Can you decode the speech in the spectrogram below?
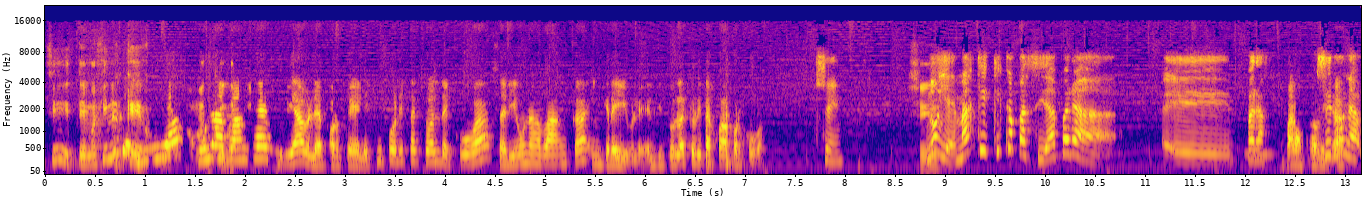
Sí, ¿te imaginas que... Una banca viable, porque el equipo ahorita actual de Cuba sería una banca increíble. El titular que ahorita juega por Cuba. Sí. No, y además, ¿qué, qué capacidad para, eh, para, para hacer una...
